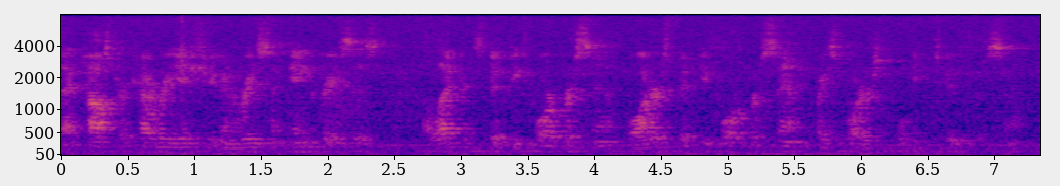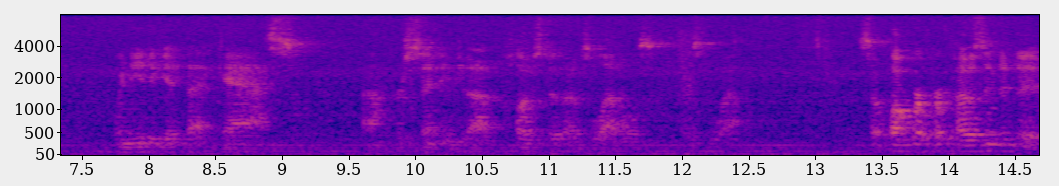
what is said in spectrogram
that cost recovery issue in recent increases. Electric's fifty-four percent, water's fifty-four percent, wastewater's forty-two percent. We need to get that gas uh, percentage up close to those levels as well. So what we're proposing to do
